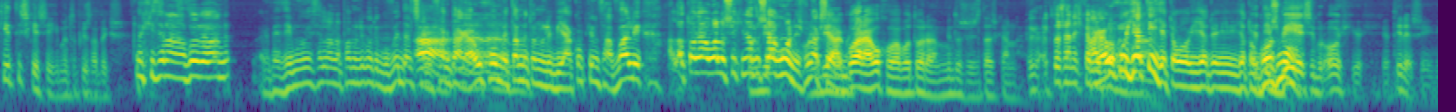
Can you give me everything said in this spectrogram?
και τι σχέση έχει με το ποιος θα παίξει; Όχι, ήθελα να δω. αν- Ρε παιδί μου, ήθελα να πάμε λίγο την κουβέντα της Α, Αλφάρτα ναι, Αραούχο, ναι, ναι. μετά με τον Ολυμπιακό, ποιον θα βάλει. Αλλά τώρα ο άλλος έχει να δώσει αγώνες. Πού να Ολυμπιακό ξέρουμε. Αραούχο από τώρα, μην το συζητάς καν. Εκτός αν έχει κάποιο Αραούχο πρόβλημα. γιατί, για, το, για, το, για τον Για την κόσμο; πίεση, μπρο- όχι, όχι. Γιατί ρε εσύ.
